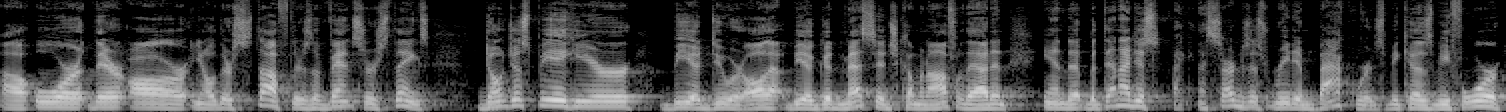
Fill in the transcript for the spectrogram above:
Uh, or there are, you know, there's stuff, there's events, there's things. Don't just be a hearer, be a doer. All that be a good message coming off of that. And, and uh, but then I just I started just reading backwards because before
